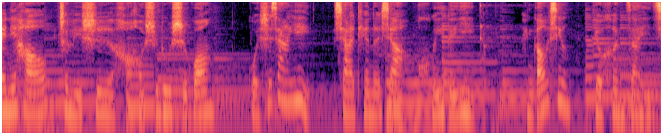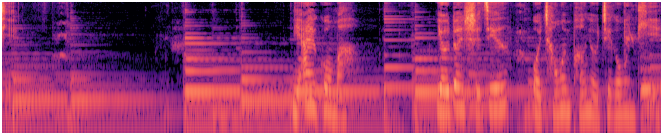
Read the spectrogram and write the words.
嗨，你好，这里是好好虚度时光，我是夏意，夏天的夏，回忆的忆，很高兴又和你在一起。你爱过吗？有一段时间，我常问朋友这个问题：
